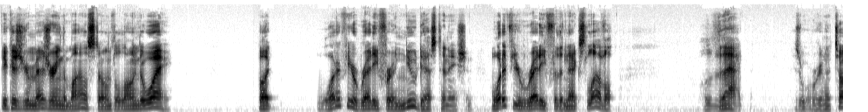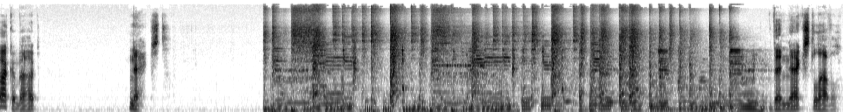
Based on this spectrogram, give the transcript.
because you're measuring the milestones along the way. But what if you're ready for a new destination? What if you're ready for the next level? Well, that is what we're going to talk about next. The next level.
